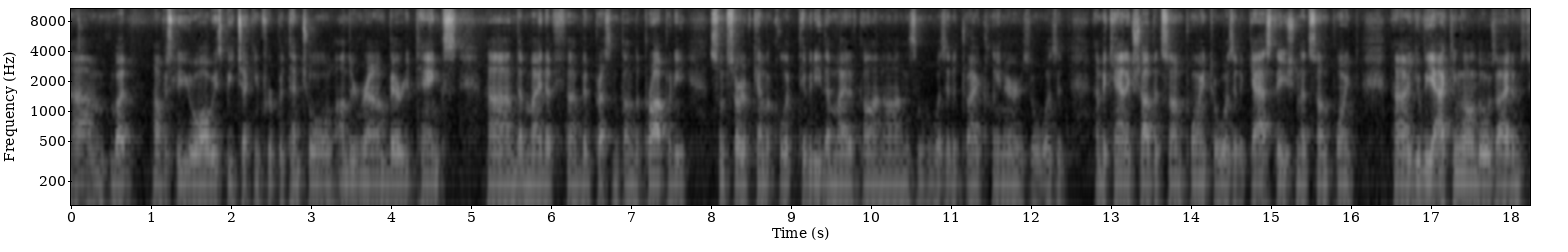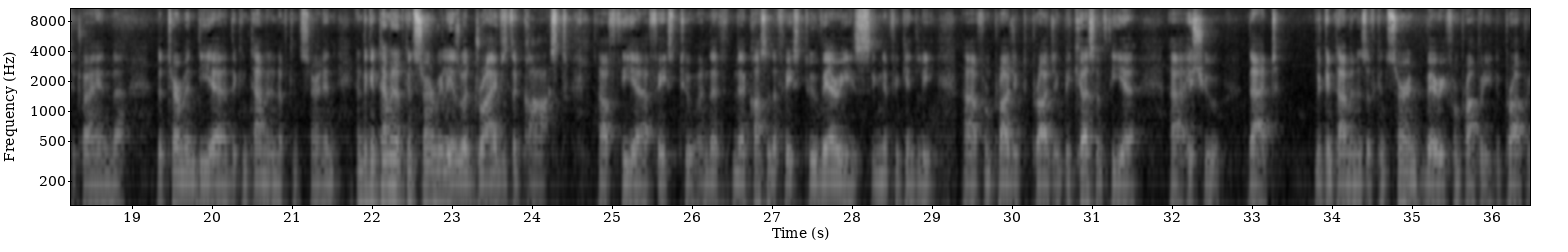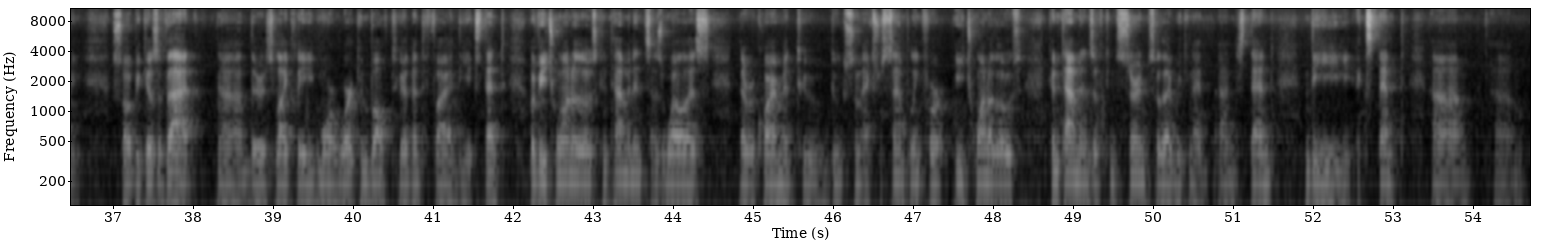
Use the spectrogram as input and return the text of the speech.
um, but obviously you'll always be checking for potential underground buried tanks uh, that might have uh, been present on the property, some sort of chemical activity that might have gone on. Is was it a dry cleaners or was it a mechanic shop at some point or was it a gas station at some point? Uh, you'll be acting on those items to try and uh, determine the uh, the contaminant of concern, and and the contaminant of concern really is what drives the cost of the uh, phase two, and the, the cost of the phase two varies significantly uh, from project to project because of the uh, uh, issue that the contaminants of concern vary from property to property. So because of that, uh, there's likely more work involved to identify the extent of each one of those contaminants as well as the requirement to do some extra sampling for each one of those contaminants of concern so that we can understand the extent um, um,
